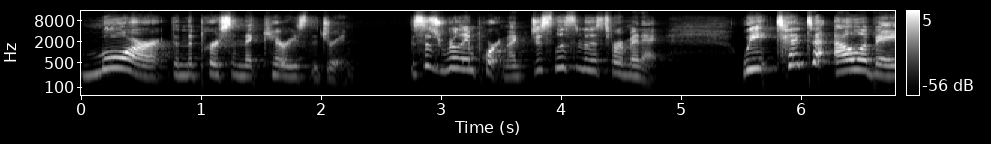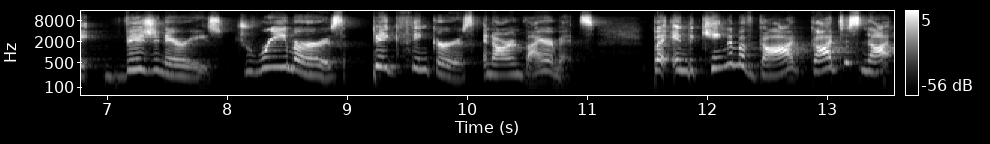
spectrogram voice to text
more than the person that carries the dream. This is really important. Like just listen to this for a minute. We tend to elevate visionaries, dreamers, big thinkers in our environments. But in the kingdom of God, God does not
